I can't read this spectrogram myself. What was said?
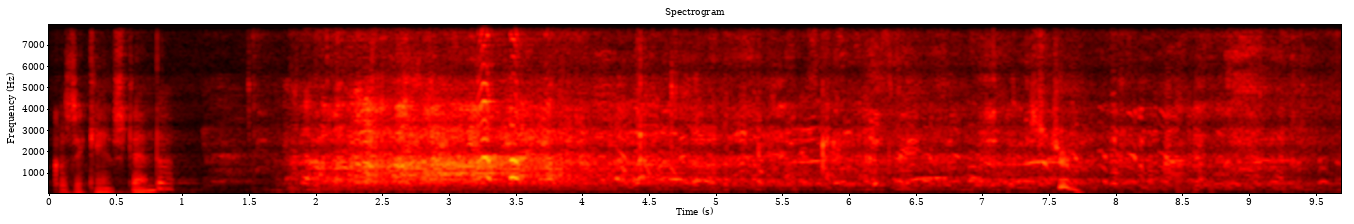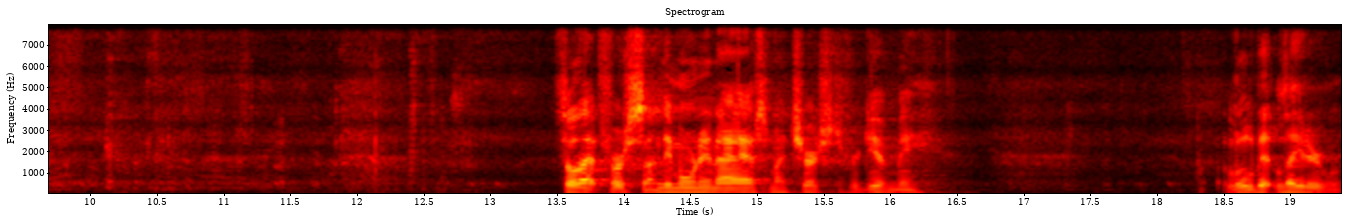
because they can't stand up. it's true. So that first Sunday morning, I asked my church to forgive me. A little bit later,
